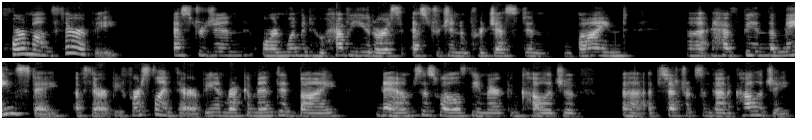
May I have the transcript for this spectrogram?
hormone therapy, estrogen, or in women who have a uterus, estrogen and progestin combined, uh, have been the mainstay of therapy, first line therapy, and recommended by NAMS as well as the American College of uh, Obstetrics and Gynecology.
